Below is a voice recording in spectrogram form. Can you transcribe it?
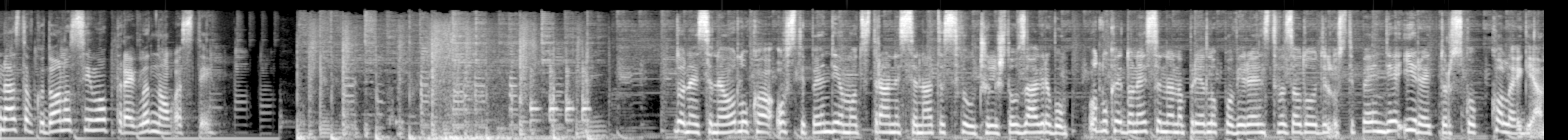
Nastavku donosimo pregled novosti. Donesena je odluka o stipendijama od strane Senata Sveučilišta u Zagrebu. Odluka je donesena na prijedlog povjerenstva za dodjelu stipendije i rektorskog kolegija.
